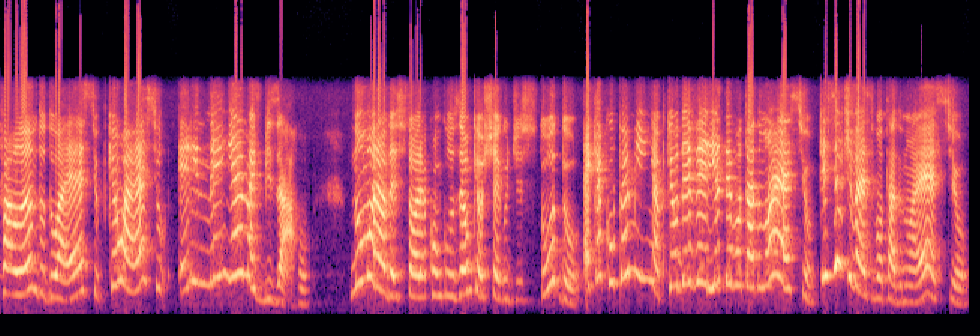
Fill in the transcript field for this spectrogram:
falando do Aécio, porque o Aécio, ele nem é mais bizarro. No moral da história, a conclusão que eu chego disso tudo é que a culpa é minha, porque eu deveria ter votado no Aécio. Porque se eu tivesse votado no Aécio,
